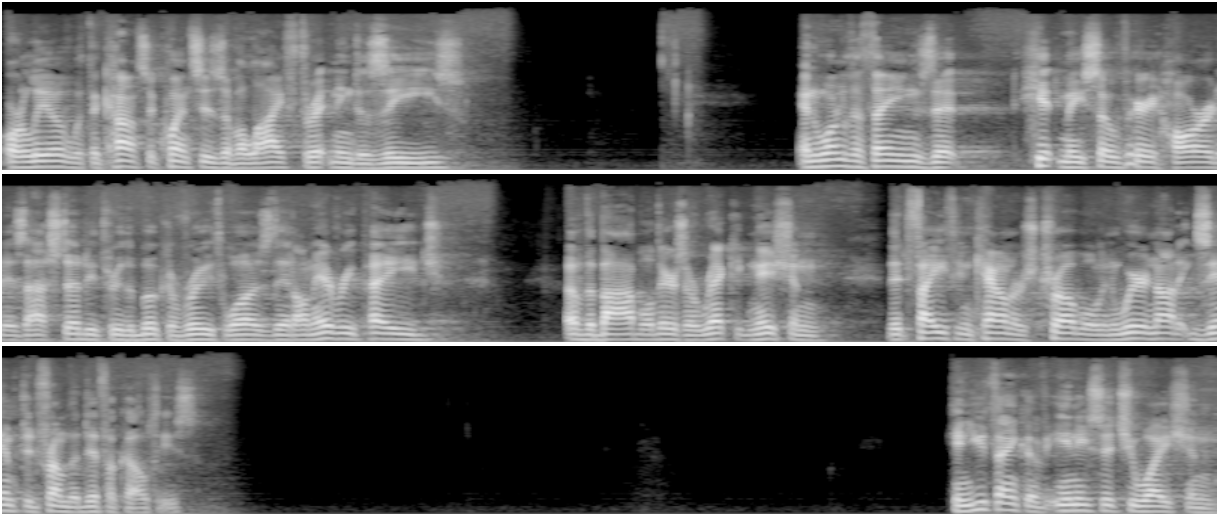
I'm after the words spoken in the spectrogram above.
or live with the consequences of a life threatening disease. And one of the things that hit me so very hard as I studied through the book of Ruth was that on every page of the Bible, there's a recognition that faith encounters trouble and we're not exempted from the difficulties. Can you think of any situation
